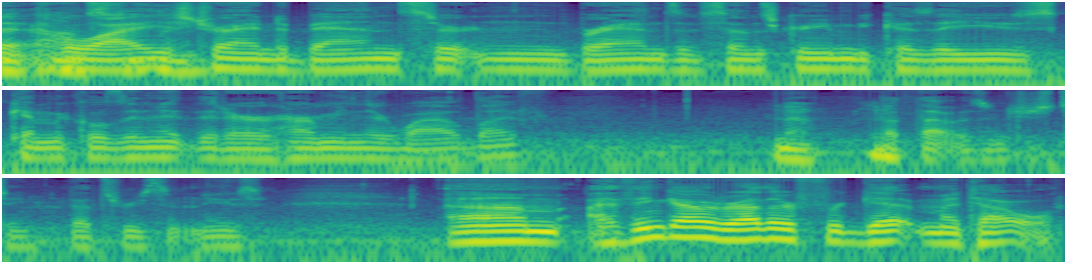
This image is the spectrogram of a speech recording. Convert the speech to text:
that Hawaii is trying to ban certain brands of sunscreen because they use chemicals in it that are harming their wildlife? No, Thought that was interesting. That's recent news. Um, I think I would rather forget my towel.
